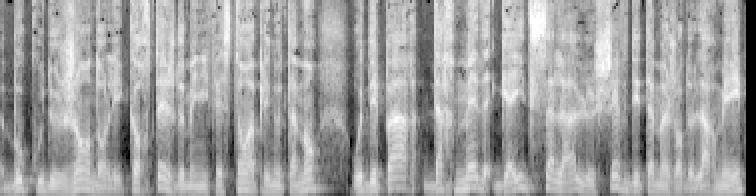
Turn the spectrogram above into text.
Beaucoup de gens dans les cortèges de manifestants appelaient notamment au départ d'Ahmed Gaïd Salah, le chef d'état-major de l'armée.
